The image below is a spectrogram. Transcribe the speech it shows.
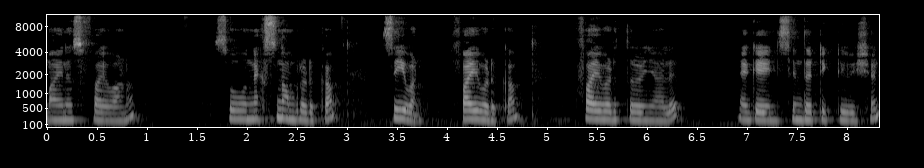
minus five ആണ്. സോ നെക്സ്റ്റ് നമ്പർ എടുക്കാം. സി വൺ ഫൈവ് എടുക്കാം. ഫൈവ് എടുത്തു കഴിഞ്ഞാൽ again synthetic division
